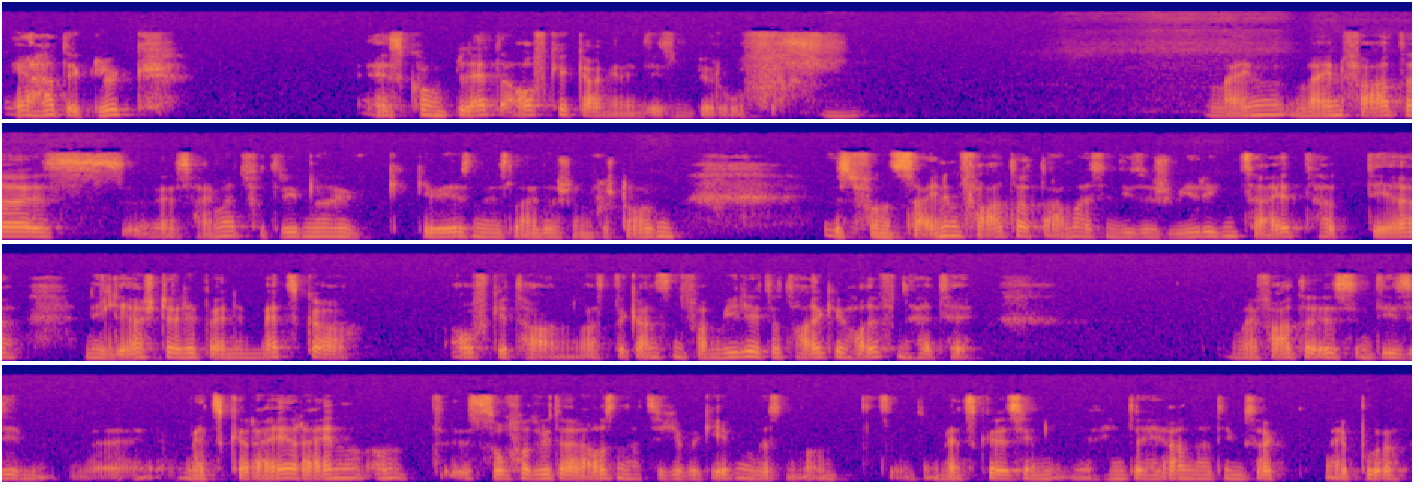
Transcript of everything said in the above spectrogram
Er hatte Glück. Er ist komplett aufgegangen in diesem Beruf. Mhm. Mein, mein Vater ist, ist Heimatvertriebener gewesen, ist leider schon verstorben. Ist von seinem Vater damals in dieser schwierigen Zeit, hat der eine Lehrstelle bei einem Metzger aufgetan, was der ganzen Familie total geholfen hätte. Mein Vater ist in diese äh, Metzgerei rein und ist sofort wieder raus und hat sich übergeben müssen. Und der Metzger ist ihm hinterher und hat ihm gesagt, mein Bub,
